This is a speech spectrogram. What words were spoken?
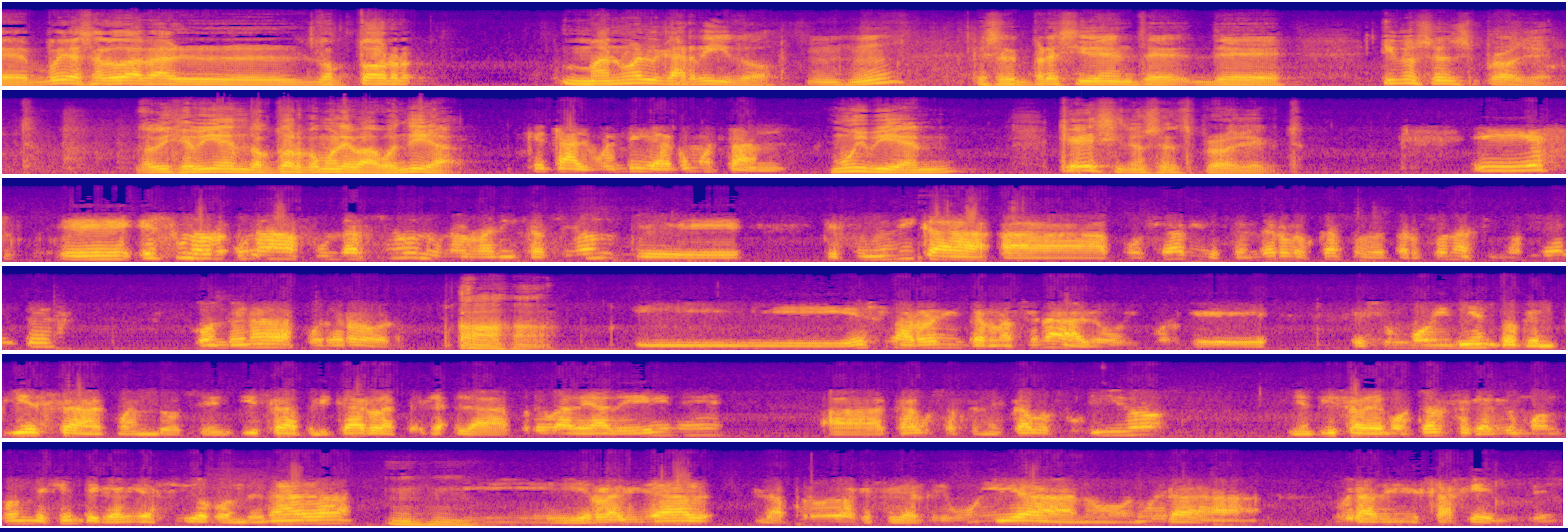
Eh, voy a saludar al doctor Manuel Garrido, que es el presidente de Innocence Project. Lo dije bien, doctor, ¿cómo le va? Buen día. ¿Qué tal? Buen día, ¿cómo están? Muy bien. ¿Qué es Innocence Project? Y es, eh, es una, una fundación, una organización que, que se dedica a apoyar y defender los casos de personas inocentes condenadas por error. Ajá. Y es una red internacional hoy, porque es un movimiento que empieza cuando se empieza a aplicar la, la prueba de ADN a causas en Estados Unidos y empieza a demostrarse que había un montón de gente que había sido condenada y en realidad la prueba que se le atribuía no, no, era, no era de esa gente.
